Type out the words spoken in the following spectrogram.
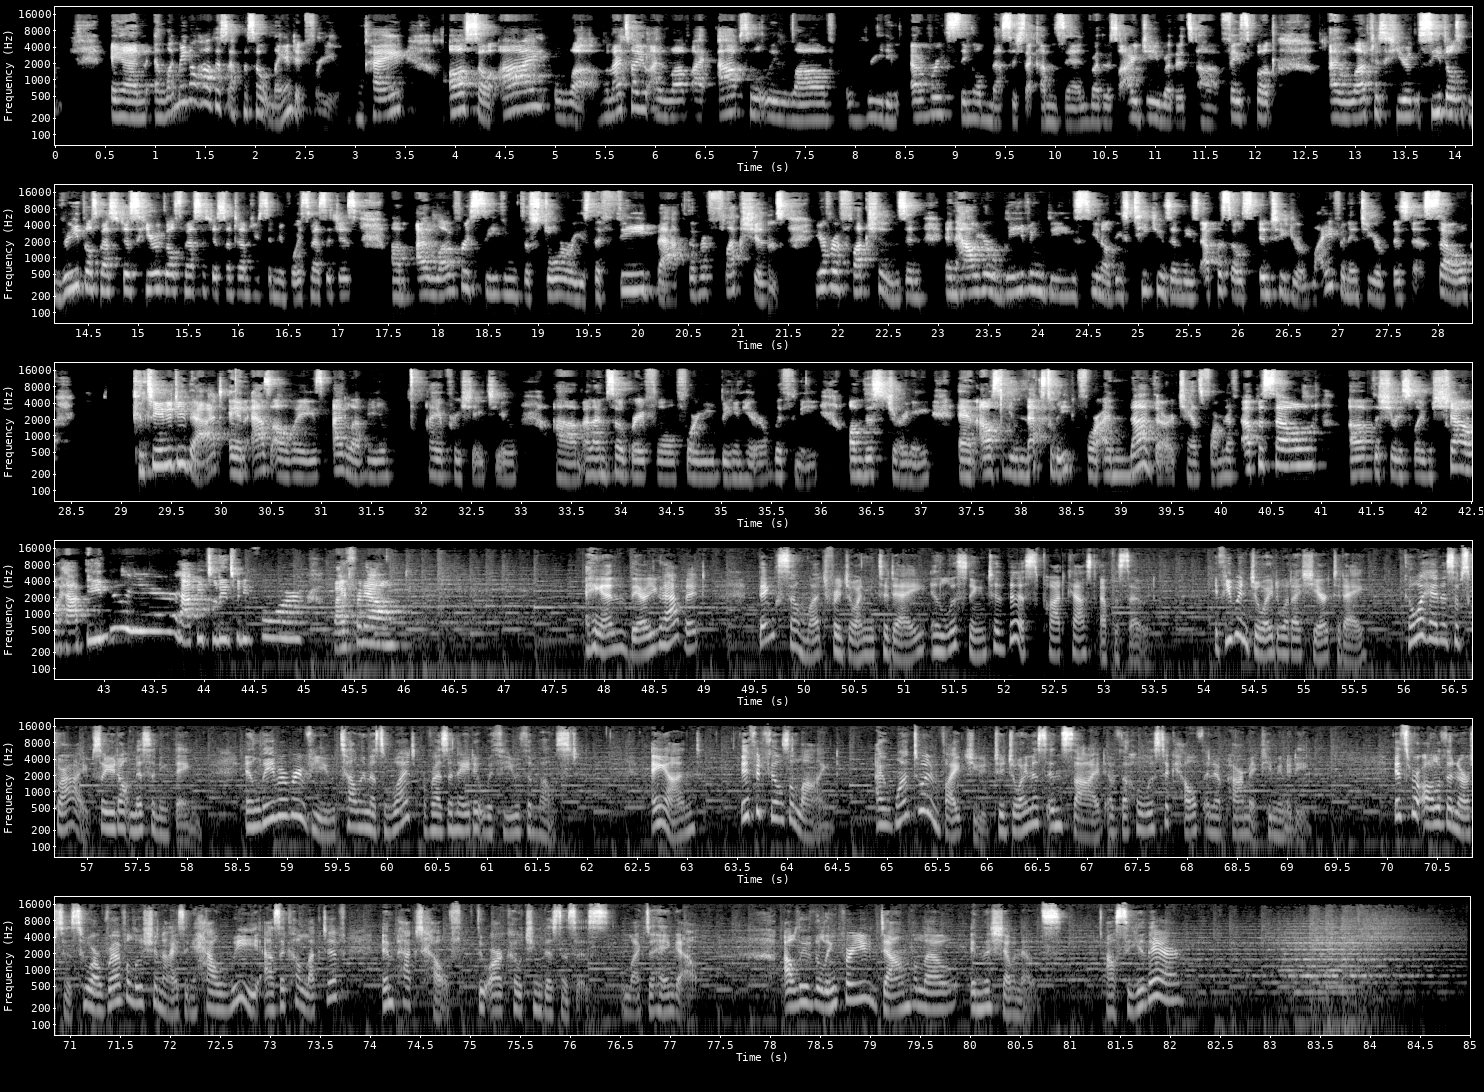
And, and let me know how this episode landed for you. Okay. Also, I love, when I tell you I love, I absolutely love reading every single message that comes in, whether it's IG, whether it's uh, Facebook. I love to hear, see those, read those messages, hear those messages. Sometimes you send me voice messages. Um, I love receiving the stories, the feedback, the reflections, your reflections, and and how you're weaving these, you know, these teachings and these episodes into your life and into your business. So continue to do that. And as always, I love you. I appreciate you. Um, and I'm so grateful for you being here with me on this journey. And I'll see you next week for another transformative episode of the Charyse Williams Show. Happy New Year! Happy 2024. Bye for now. And there you have it. Thanks so much for joining today and listening to this podcast episode. If you enjoyed what I shared today, go ahead and subscribe so you don't miss anything and leave a review telling us what resonated with you the most. And if it feels aligned, I want to invite you to join us inside of the Holistic Health and Empowerment community. It's for all of the nurses who are revolutionizing how we as a collective impact health through our coaching businesses. Like to hang out. I'll leave the link for you down below in the show notes. I'll see you there.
